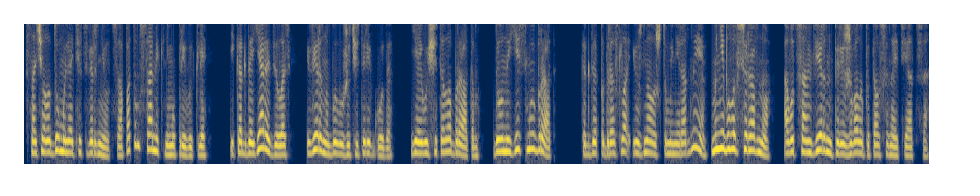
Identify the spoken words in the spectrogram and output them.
Сначала думали, отец вернется, а потом сами к нему привыкли. И когда я родилась, Верну было уже четыре года. Я его считала братом, да он и есть мой брат. Когда подросла и узнала, что мы не родные, мне было все равно, а вот сам Верн переживал и пытался найти отца.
